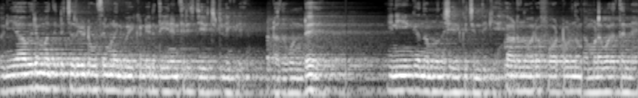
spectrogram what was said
ദുനിയാവിലും അതിന്റെ ചെറിയ ഡോസ് നമ്മൾ അനുഭവിക്കേണ്ടി വരും ദീനനുസരിച്ച് ജീവിച്ചിട്ടില്ലെങ്കിൽ. അതുകൊണ്ട് ഇനിയെങ്കിലും നമ്മളൊന്ന് ശരിക്കും ചിന്തിക്കുക കാണുന്ന ഓരോ ഫോട്ടോകളും നമ്മളെ പോലെ തന്നെ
